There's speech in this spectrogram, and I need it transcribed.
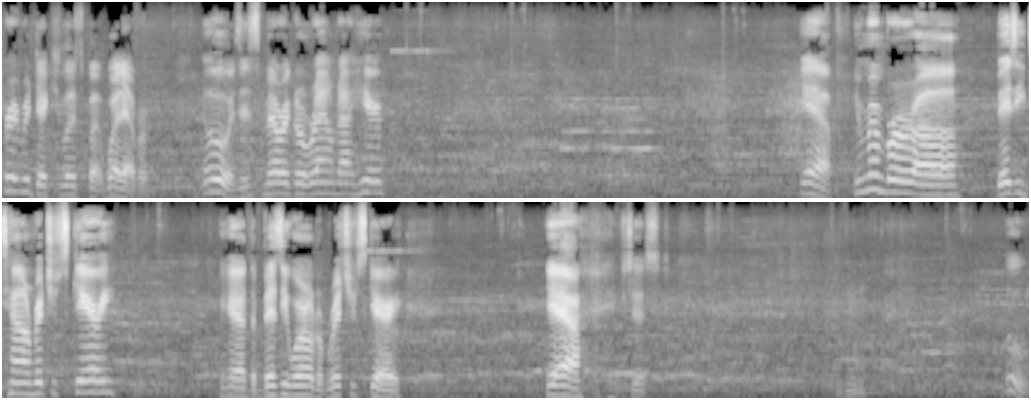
Pretty ridiculous, but whatever. Oh, is this merry-go-round right here? Yeah, you remember uh, Busy Town Richard Scarry? Yeah, the busy world of Richard Scarry. Yeah, it's just. Mm. Ooh,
